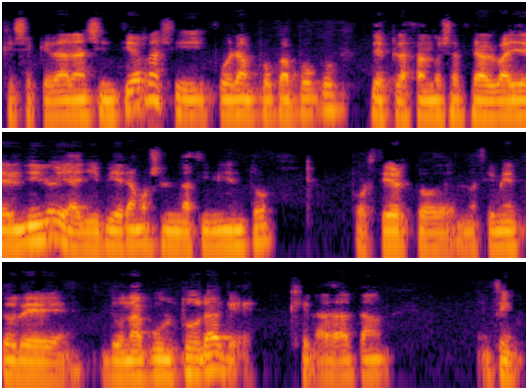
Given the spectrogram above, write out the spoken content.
se quedaran sin tierras y fueran poco a poco desplazándose hacia el Valle del Nilo y allí viéramos el nacimiento, por cierto, el nacimiento de, una cultura que, la datan, en fin,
